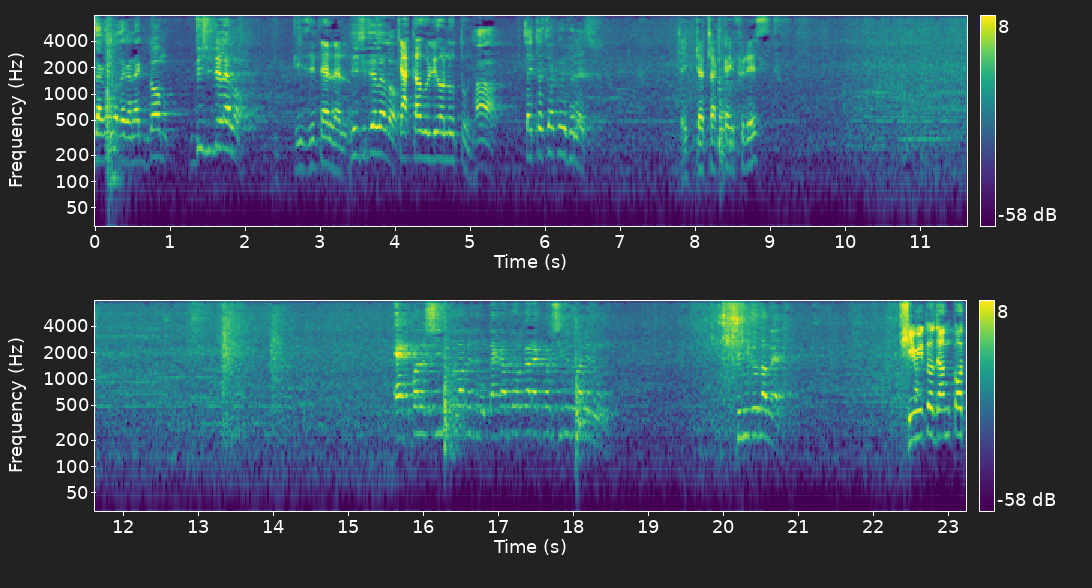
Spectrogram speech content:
চাকাগুলো দেখেন একদম ডিজিটাল এলো। ডিজিটাল এলো। ডিজিটাল এলো। চাকাগুলিও নতুন। হ্যাঁ চারটা চাকাই ফ্রেশ চারটা চাক্কাই ফ্রেশ একবারে সীমিত দামে দেবো। টাকার দরকার একবার সীমিত দামে দেবো। সীমিত দামে। সীমিত দাম কত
